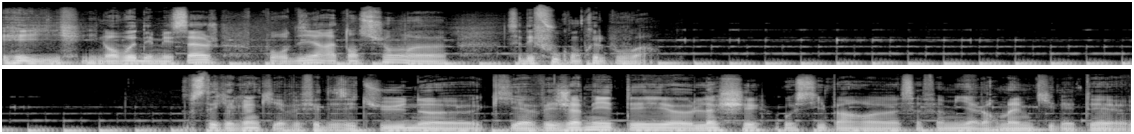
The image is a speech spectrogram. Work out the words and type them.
il, envoie des messages pour dire attention, euh, c'est des fous qui ont pris le pouvoir. C'était quelqu'un qui avait fait des études, qui avait jamais été lâché aussi par sa famille, alors même qu'il était,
